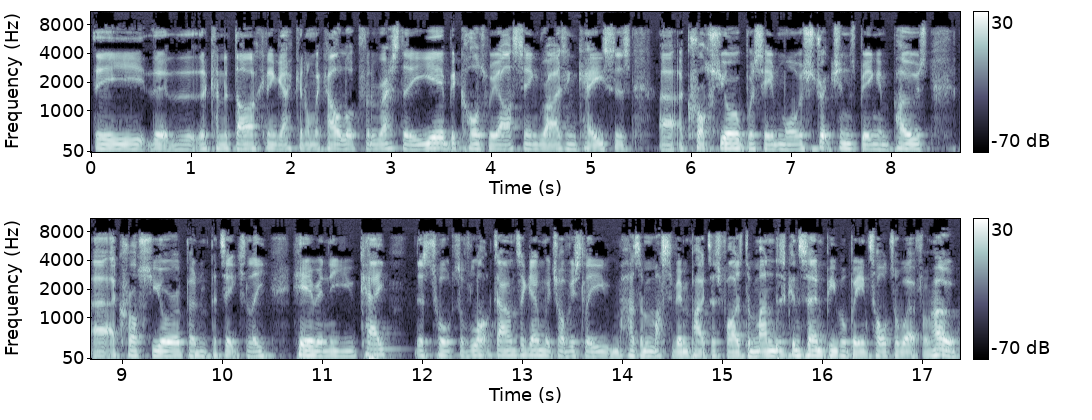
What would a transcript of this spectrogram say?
the, the, the, the kind of darkening economic outlook for the rest of the year because we are seeing rising cases uh, across Europe. We're seeing more restrictions being imposed uh, across Europe and particularly here in the UK. There's talks of lockdowns again, which obviously has a massive impact as far as demand is concerned, people being told to work from home.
